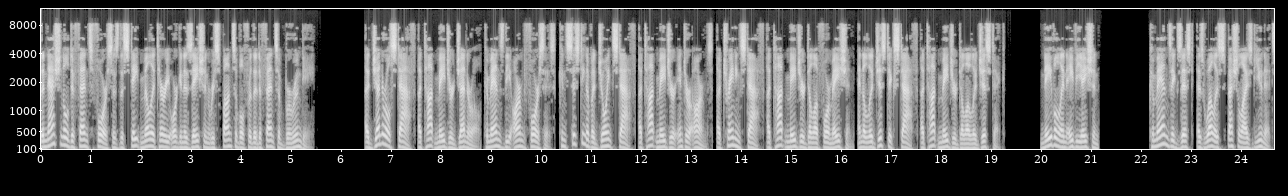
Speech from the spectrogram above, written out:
The National Defense Force is the state military organization responsible for the defense of Burundi. A general staff Etat Major General commands the armed forces, consisting of a joint staff Etat Major Inter Arms, a training staff Etat Major de la Formation, and a logistics staff Etat Major de la Logistique. Naval and aviation Commands exist, as well as specialized units.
